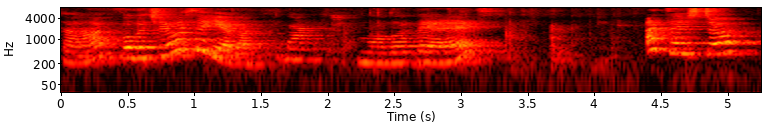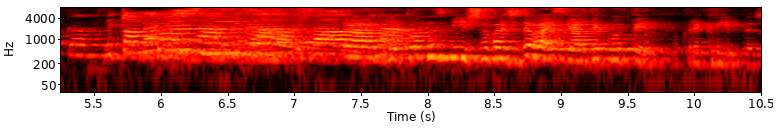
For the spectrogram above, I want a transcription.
Так, получилося, Єва? Так. Молодець. А це що? Так, бетонозмішувач. Давай, святику, ти прикріпиш.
